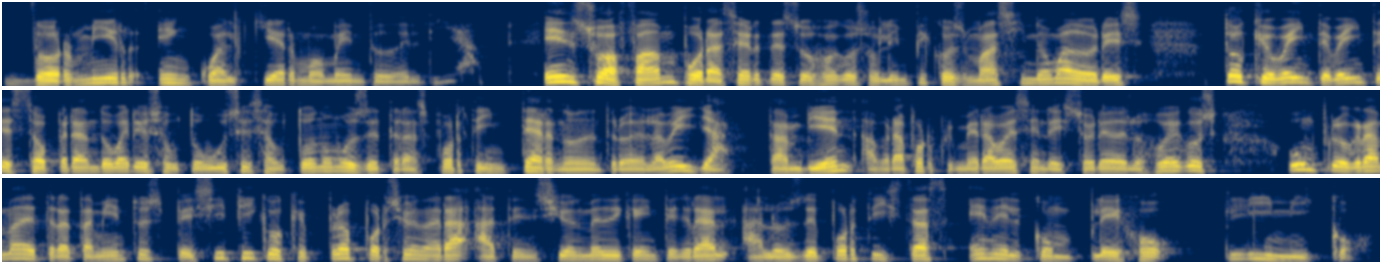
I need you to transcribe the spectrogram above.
dormir en cualquier momento del día. En su afán por hacer de estos Juegos Olímpicos más innovadores, Tokio 2020 está operando varios autobuses autónomos de transporte interno dentro de la villa. También habrá por primera vez en la historia de los Juegos un programa de tratamiento específico que proporcionará atención médica integral a los deportistas en el complejo clínico.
